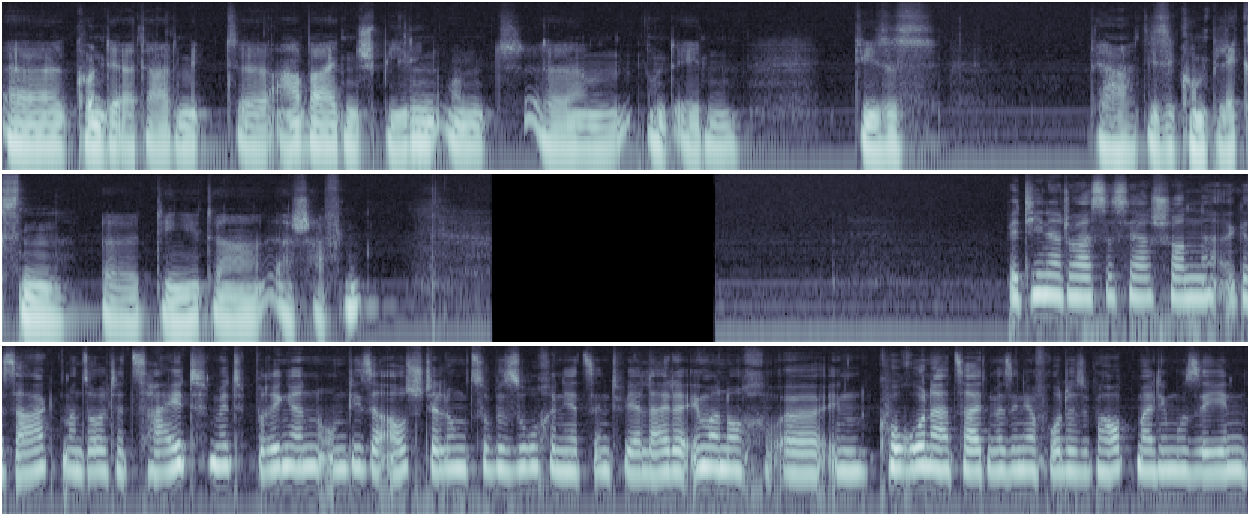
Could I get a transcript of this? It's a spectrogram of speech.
äh, konnte er damit äh, arbeiten, spielen und, ähm, und eben dieses, ja, diese komplexen äh, Dinge da erschaffen. Bettina, du hast es ja schon gesagt, man sollte Zeit mitbringen, um diese Ausstellung zu besuchen. Jetzt sind wir leider immer noch äh, in Corona-Zeiten. Wir sind ja froh, dass überhaupt mal die Museen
